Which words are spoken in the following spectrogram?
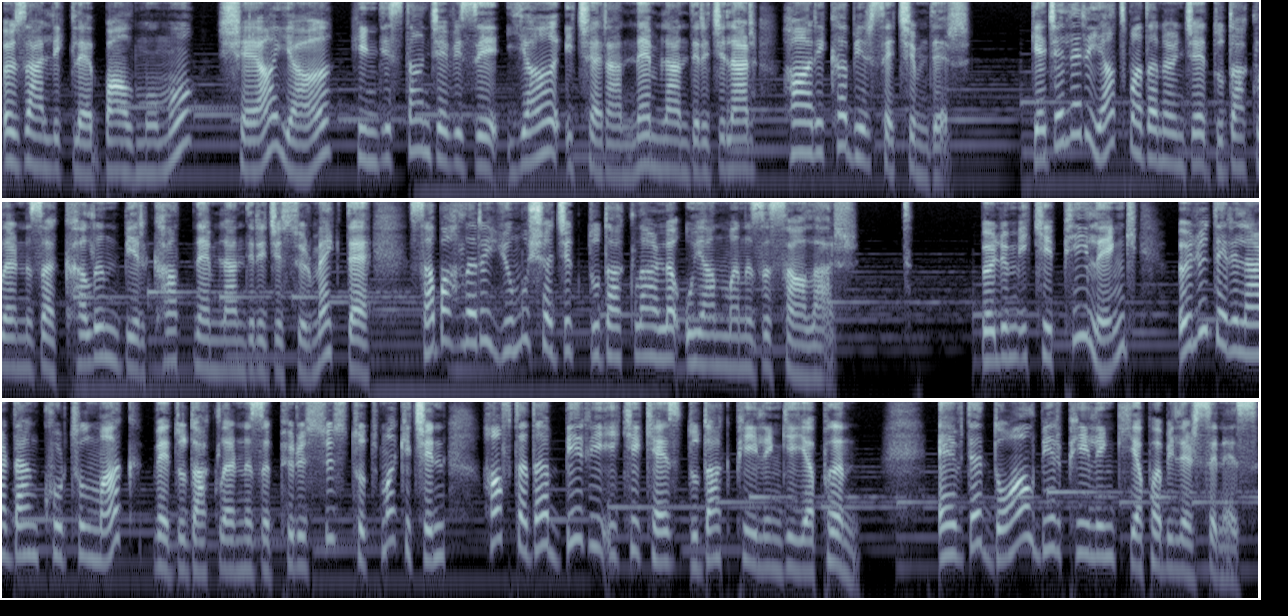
Özellikle bal mumu, şea yağı, Hindistan cevizi yağı içeren nemlendiriciler harika bir seçimdir. Geceleri yatmadan önce dudaklarınıza kalın bir kat nemlendirici sürmek de sabahları yumuşacık dudaklarla uyanmanızı sağlar. Bölüm 2 Peeling, ölü derilerden kurtulmak ve dudaklarınızı pürüzsüz tutmak için haftada 1-2 kez dudak peelingi yapın. Evde doğal bir peeling yapabilirsiniz.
